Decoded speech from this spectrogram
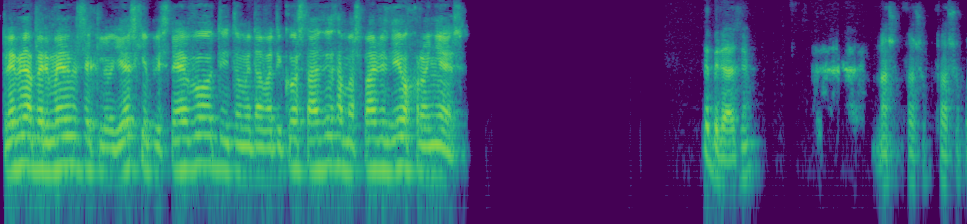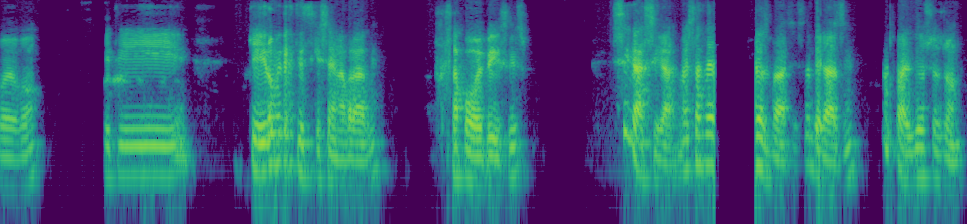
Πρέπει να περιμένουμε τις εκλογές και πιστεύω ότι το μεταβατικό στάδιο θα μας πάρει δύο χρονιές. Δεν πειράζει. Να σου, θα, σου, θα σου πω εγώ. Γιατί και η Ρώμη δεν χτίστηκε σε ένα βράδυ. Θα πω επίσης. Σιγά σιγά, με σταθερές βάσεις. Δεν πειράζει. Να πάρει δύο σεζόν.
